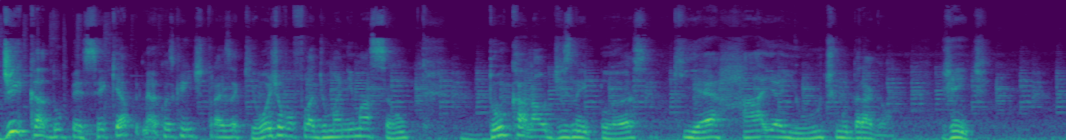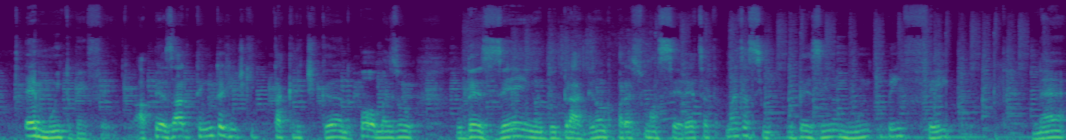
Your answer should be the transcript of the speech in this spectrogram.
dica do PC, que é a primeira coisa que a gente traz aqui. Hoje eu vou falar de uma animação do canal Disney Plus, que é Raya e o Último Dragão. Gente, é muito bem feito. Apesar de ter muita gente que está criticando, pô, mas o, o desenho do dragão que parece uma sereia, etc. Mas assim, o desenho é muito bem feito né?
